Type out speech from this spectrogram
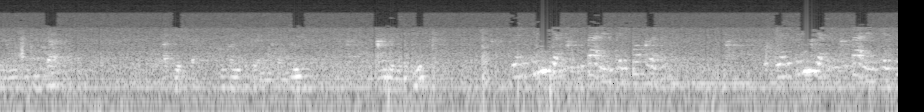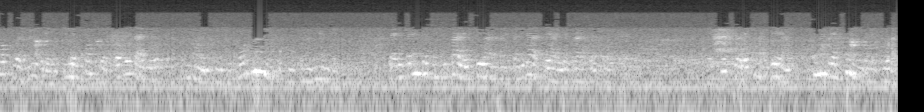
Tenemos que pintar. Aquí está. Y con esto queremos concluir. Vamos a concluir. La diferencia principal entre el software principal entre el software libre y el software propietario no es ni su forma ni su funcionamiento. La diferencia principal en la mentalidad que hay detrás del software. El software es una idea, una creación intelectual,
